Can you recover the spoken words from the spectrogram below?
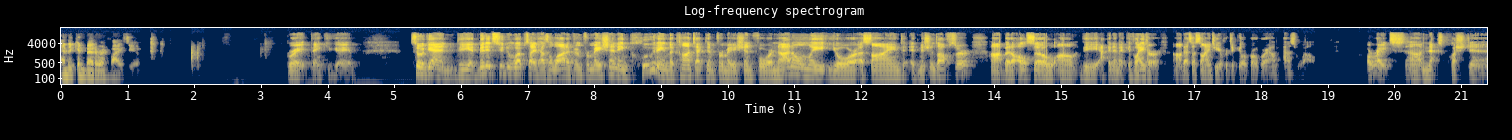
and they can better advise you. Great, thank you, Gabe. So again, the admitted student website has a lot of information, including the contact information for not only your assigned admissions officer, uh, but also um, the academic advisor uh, that's assigned to your particular program as well. All right, uh, next question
